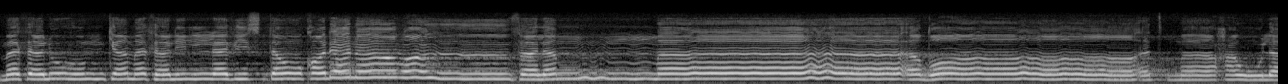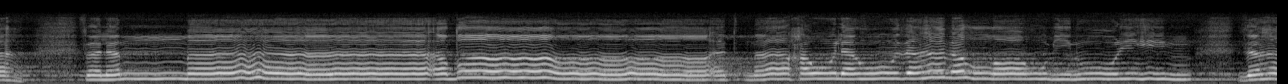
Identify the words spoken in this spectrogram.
مثلهم كمثل الذي استوقد نارا فلما أضاءت ما حوله فلما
